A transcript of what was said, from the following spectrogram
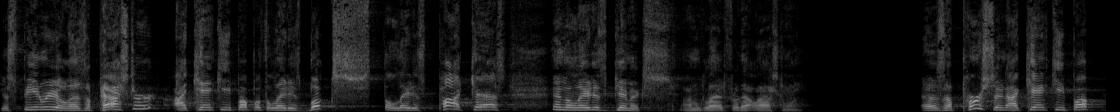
Just being real, as a pastor, I can't keep up with the latest books, the latest podcasts, and the latest gimmicks. I'm glad for that last one. As a person, I can't keep up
